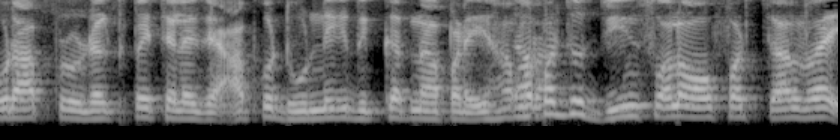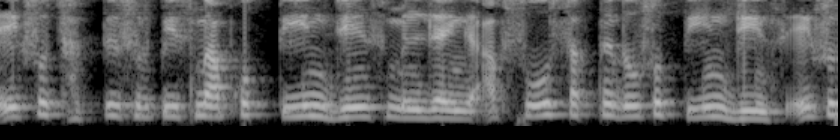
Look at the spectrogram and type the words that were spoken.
और आप प्रोडक्ट पे चले जाए। आपको ढूँढने की दिक्कत ना पड़े। यहाँ पर जो जीन्स वाला ऑफ़र चल रहा है एक सौ में आपको तीन जीन्स मिल जाएँगे। आप सोच सकते हैं दोस्तों तीन जीन्स एक सौ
